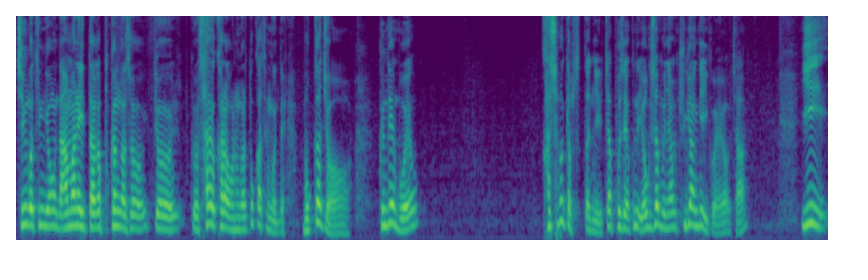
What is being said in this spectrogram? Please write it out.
지금 같은 경우 남한에 있다가 북한 가서 저 그 사역하라고 하는 거랑 똑같은 건데 못 가죠. 근데 뭐예요? 갈 수밖에 없었다는 얘기. 자 보세요. 근데 여기서 뭐냐면 중요한 게 이거예요. 자, 이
